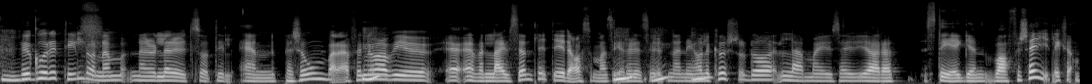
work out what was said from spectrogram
Hur går det till då när, när du lär ut så till en person bara? För nu Mm. har vi ju ä- även livesänt lite idag så man ser hur det ser ut när ni Mm. håller kurs och då lär man ju sig göra stegen var för sig liksom.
